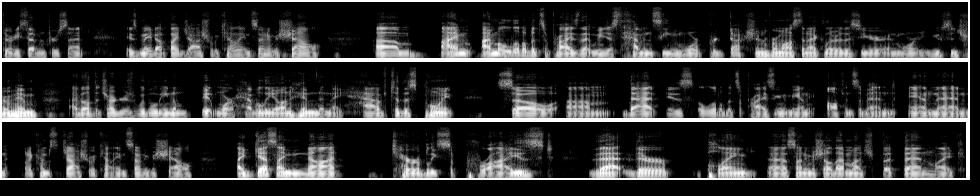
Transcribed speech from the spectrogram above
37% is made up by Joshua Kelly and Sony Michel. Um, I'm I'm a little bit surprised that we just haven't seen more production from Austin Ekeler this year and more usage from him. I thought the Chargers would lean a bit more heavily on him than they have to this point. So um, that is a little bit surprising to me on the offensive end. And then when it comes to Joshua Kelly and Sony Michel, I guess I'm not terribly surprised that they're playing uh, Sony Michel that much, but then like,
